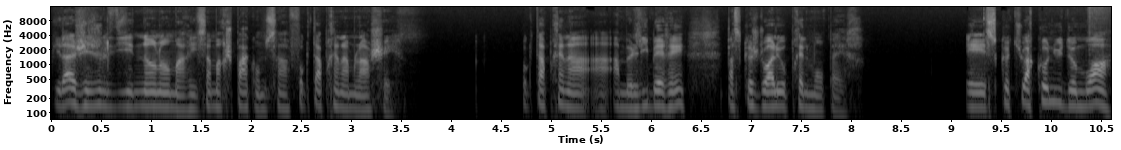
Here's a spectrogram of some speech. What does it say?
Puis là, Jésus lui dit Non, non, Marie, ça marche pas comme ça. Il faut que tu apprennes à me lâcher. Il faut que tu apprennes à, me libérer parce que je dois aller auprès de mon Père. Et ce que tu as connu de moi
